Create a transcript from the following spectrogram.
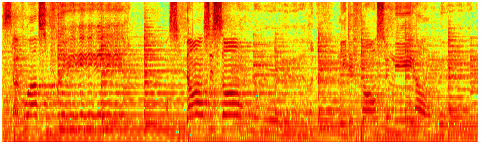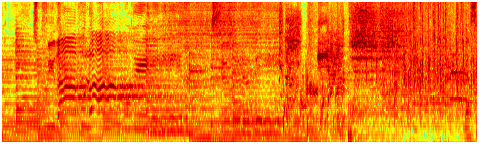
Savoir souffrir en silence et sans Merci.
